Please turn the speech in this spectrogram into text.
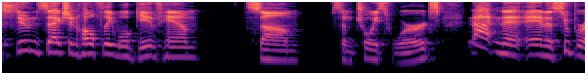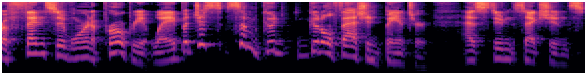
student section hopefully will give him some some choice words, not in a, in a super offensive or inappropriate way, but just some good good old fashioned banter, as student sections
